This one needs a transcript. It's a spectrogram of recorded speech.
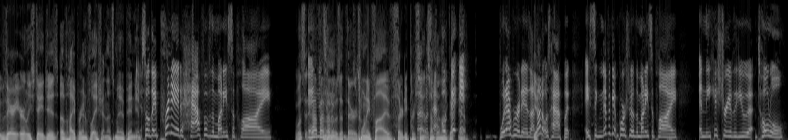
very early stages of hyperinflation. That's my opinion. So they printed half of the money supply. Was it half? I thought it was a third. 25, 30%, I thought it was something half. like that. Yeah. it- it- whatever it is, I Yeah. thought it was half, but a significant portion of the money supply in the history of the U total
